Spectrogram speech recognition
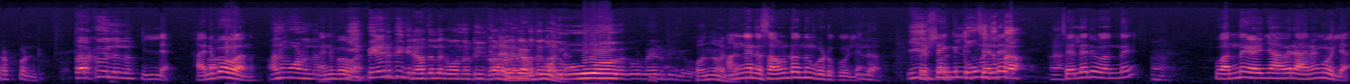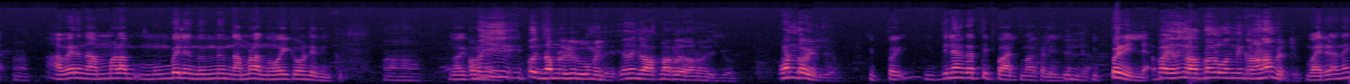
ഉറപ്പുണ്ട്. തർക്കമില്ലല്ലോ. ഇല്ല. അനുഭവമാണ് അനുഭവമാണ്. ഈ പേടിപ്പിക്കും രാത്രിയിലൊക്കെ വന്നിട്ട് അങ്ങനെ സൗണ്ടൊന്നും കൊടുക്കൂല. ഇല്ല. ഈ പക്ഷെങ്കിൽ ചില ചിലര് വന്ന് വന്നു കഴിഞ്ഞാൽ അവർ അനങ്ങൂല അവർ നമ്മളെ മുമ്പിൽ നിന്ന് നമ്മളെ നോയിക്കൊണ്ട് നിൽക്കും. ഇപ്പൊ റൂമിൽ ഏതെങ്കിലും ആത്മാക്കൾ ഉണ്ടോ ഇല്ലയോ? ഇപ്പൊ ഇതിനകത്ത് ഇപ്പൊ ആത്മാക്കളില്ല. ഇപ്പോഴില്ല. ആത്മാക്കൾ കാണാൻ പറ്റും? വരുവാനേ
